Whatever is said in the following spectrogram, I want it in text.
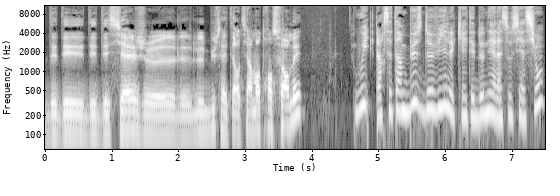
des, des, des, des sièges, le, le bus a été entièrement transformé? Oui, alors c'est un bus de ville qui a été donné à l'association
